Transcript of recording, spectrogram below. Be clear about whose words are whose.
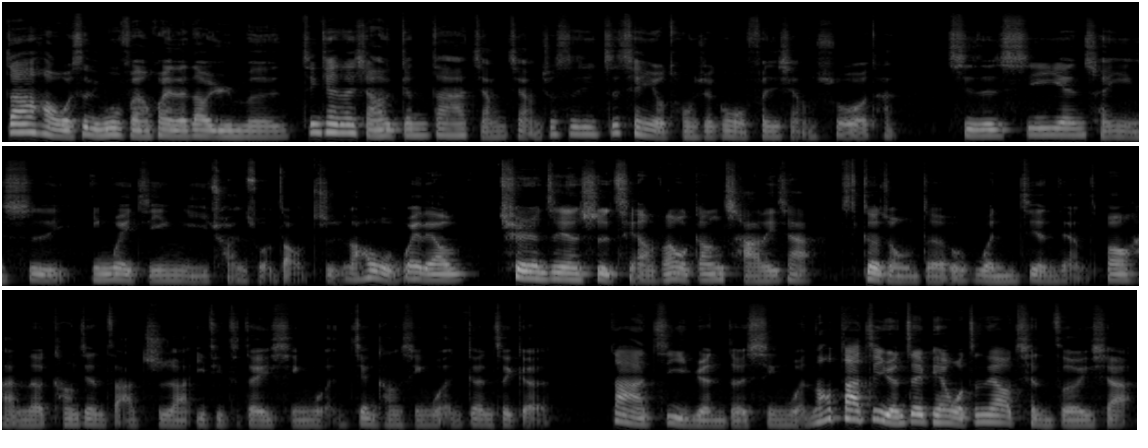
Speaker 1: 大家好，我是李木凡，欢迎来到鱼门。今天呢，想要跟大家讲讲，就是之前有同学跟我分享说，他其实吸烟成瘾是因为基因遗传所导致。然后我为了要确认这件事情啊，反正我刚查了一下各种的文件，这样子包含了康健杂志啊、ET Today 新闻、健康新闻跟这个大纪元的新闻。然后大纪元这篇我真的要谴责一下。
